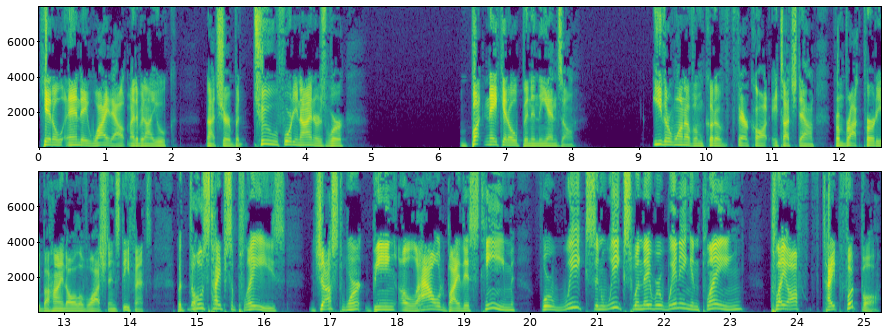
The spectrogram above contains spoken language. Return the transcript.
Kittle and a wideout, might have been Aiyuk, not sure, but two 49ers were butt naked open in the end zone. Either one of them could have fair caught a touchdown from Brock Purdy behind all of Washington's defense. But those types of plays just weren't being allowed by this team for weeks and weeks when they were winning and playing playoff type football.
